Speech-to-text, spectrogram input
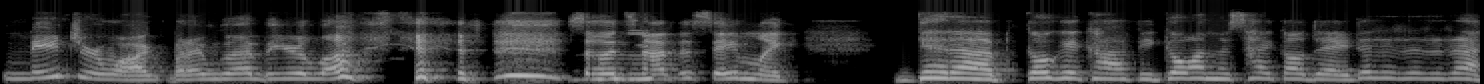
nature walk, but I'm glad that you're loving it. so it's Mhm. not the same like get up, go get coffee, go on this hike all day. Da, da, da, da, da.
